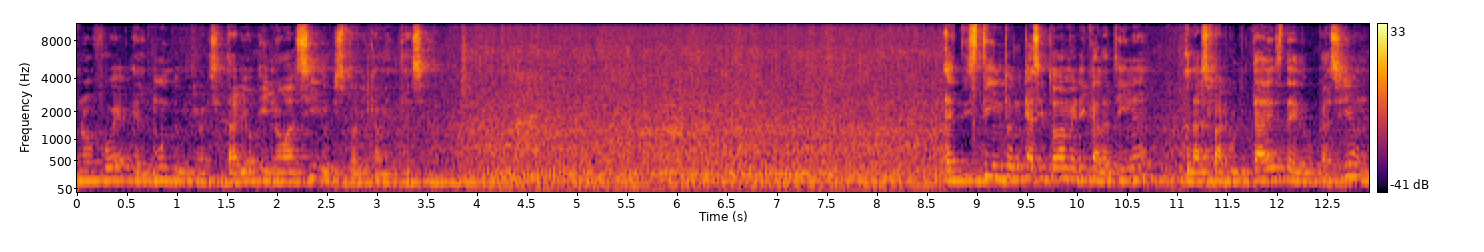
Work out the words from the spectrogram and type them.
no fue el mundo universitario y no ha sido históricamente así. Es distinto en casi toda América Latina las facultades de educación,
